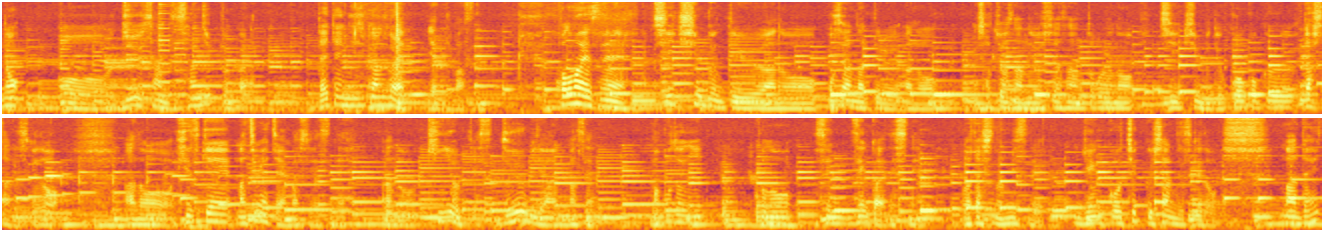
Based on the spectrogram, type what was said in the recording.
の13時30分からだいたい2時間ぐらいやってますこの前ですね地域新聞っていうあのお世話になってるあの社長さんの吉田さんのところの地域新聞という広告出したんですけどあの日付間違えちゃいましてですねあの金曜日です。土曜日ではありません。誠にこの前回ですね私のミスで原稿をチェックしたんですけどまあ第一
